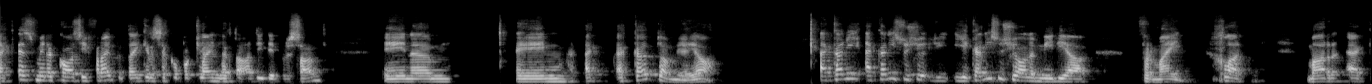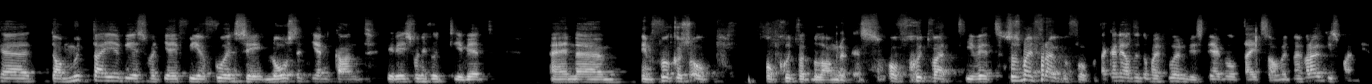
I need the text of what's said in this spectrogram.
Ek is medikasie vry. Baie keer is ek op 'n klein ligte antidepressant en ehm um, en ek ek cope daarmee, ja ek kan nie ek kan nie sosio jy kan nie sosiale media vermy glad nie. Maar ek uh, daar moet tye wees wat jy vir jou foon sê los dit een kant, die res van die goed, jy weet. En ehm uh, en fokus op op goed wat belangrik is of goed wat jy weet, soos my vrou byvoorbeeld. Ek kan nie altyd op my foon wees nie, ek wil tyd saam met my vroutjie spandeer.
